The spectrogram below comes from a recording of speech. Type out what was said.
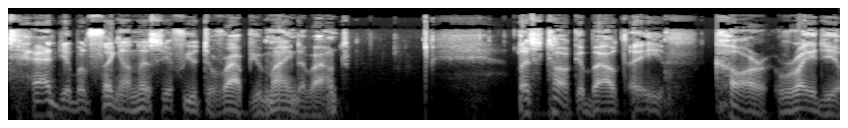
tangible thing on this here for you to wrap your mind around, let's talk about a car radio.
